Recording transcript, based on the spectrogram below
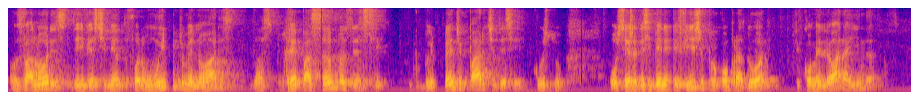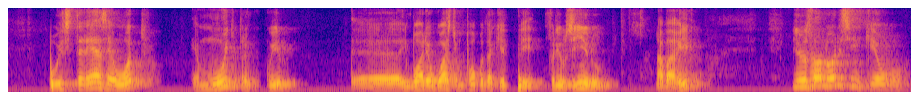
os valores de investimento foram muito menores, nós repassamos esse, grande parte desse custo, ou seja, desse benefício para o comprador, ficou melhor ainda. O estresse é outro, é muito tranquilo, é, embora eu goste um pouco daquele friozinho no, na barriga, e os valores, sim, que eu,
